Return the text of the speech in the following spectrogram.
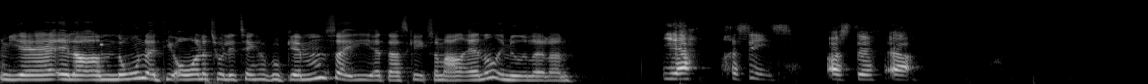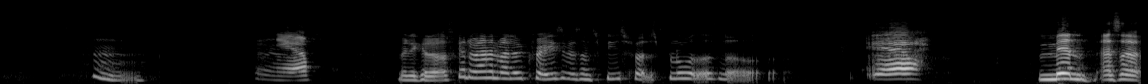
Ja, eller om nogle af de overnaturlige ting har kunne gemme sig i, at der er sket så meget andet i middelalderen. Ja, præcis. Også det, ja. Hmm. Ja. Men det kan da også godt være, at han var lidt crazy, hvis han spiste folks blod og sådan noget. Ja. Men, altså,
